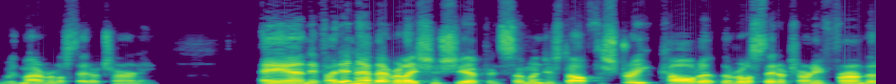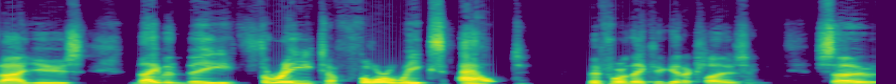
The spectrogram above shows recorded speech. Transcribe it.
with my real estate attorney. And if I didn't have that relationship and someone just off the street called up the real estate attorney firm that I use, they would be three to four weeks out before they could get a closing. So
